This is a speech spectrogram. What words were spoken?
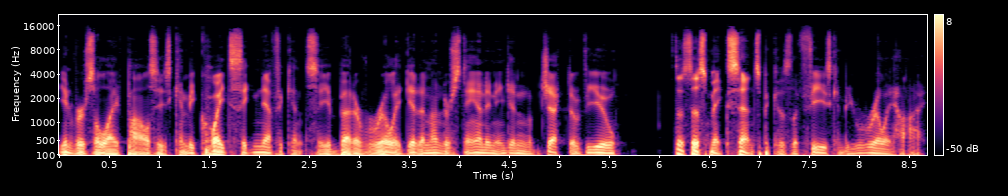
universal life policies can be quite significant. So you better really get an understanding and get an objective view. Does this make sense? Because the fees can be really high.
